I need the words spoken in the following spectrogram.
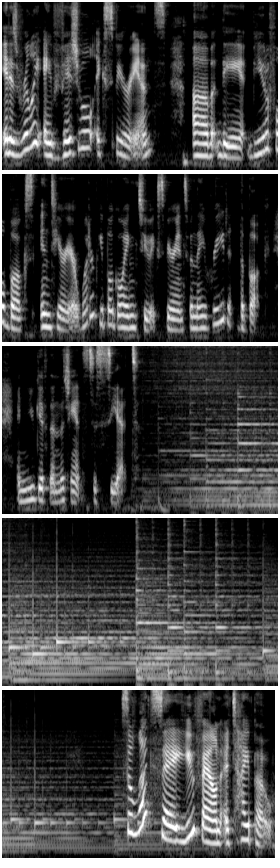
It is really a visual experience of the beautiful book's interior. What are people going to experience when they read the book? And you give them the chance to see it. So let's say you found a typo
